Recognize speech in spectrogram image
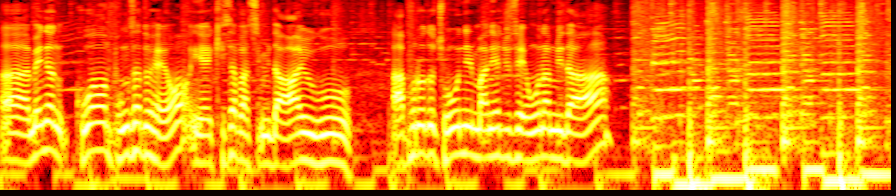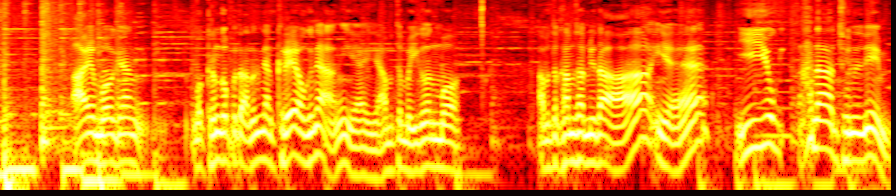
아, 매년 고아원 봉사도 해요. 예, 기사 봤습니다. 아이고, 앞으로도 좋은 일 많이 해주세요. 응원합니다. 아유, 뭐, 그냥, 뭐 그런 것보다는 그냥 그래요. 그냥. 예, 예. 아무튼 뭐 이건 뭐, 아무튼 감사합니다. 예. 2612님.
